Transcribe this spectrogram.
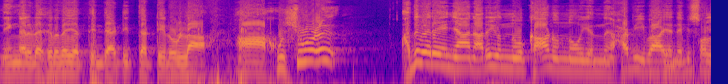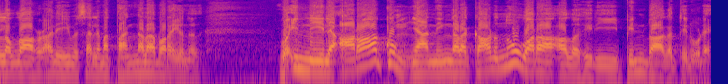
നിങ്ങളുടെ ഹൃദയത്തിന്റെ അടിത്തട്ടിലുള്ള ആ ഹുഷൂഴ് അതുവരെ ഞാൻ അറിയുന്നു കാണുന്നു എന്ന് ഹബീബായ നബി സല്ലാഹു അലൈഹി വസ്ലമ തങ്ങളാ പറയുന്നത്. വഇന്നീല അറാക്കും ഞാൻ നിങ്ങളെ കാണുന്നു വറ അലഹിരി പിൻഭാഗത്തിലൂടെ.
